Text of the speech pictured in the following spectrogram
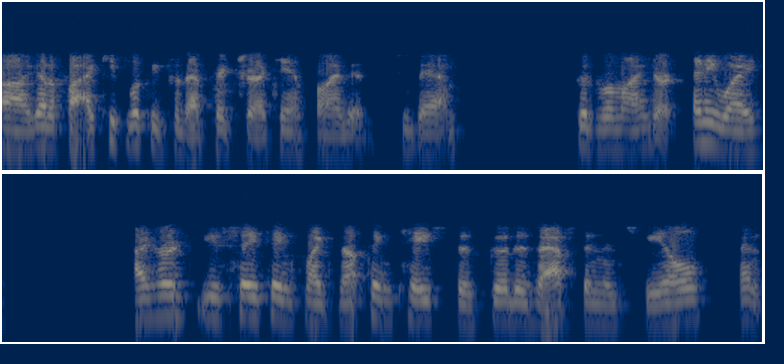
Uh, I gotta find. I keep looking for that picture. I can't find it. Too bad good reminder. Anyway, I heard you say things like nothing tastes as good as abstinence feels. And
